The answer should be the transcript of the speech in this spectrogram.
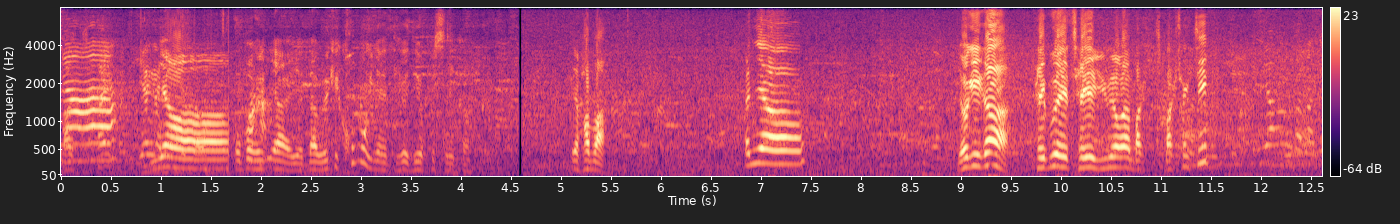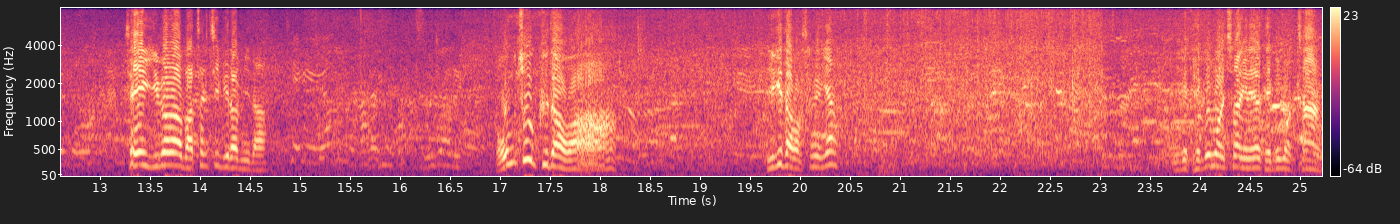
안녕. 안녕. 오빠 왜- 야, 야, 나 왜 이렇게 커 보이냐? 네가 네 옆에 있으니까. 야, 봐봐. 안녕. 여기가 대구의 제일 유명한 막, 막창집? 제일 유명한 막창집이랍니다. 제일 엄청 크다 와 이게 다 막창이냐? 이게 대구 막창이네요 대구 막창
